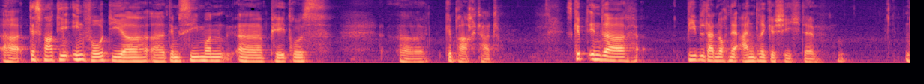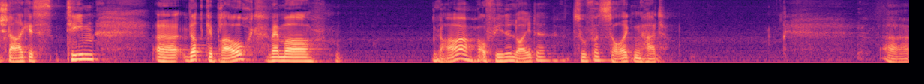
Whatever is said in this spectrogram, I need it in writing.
äh, das war die Info, die er äh, dem Simon äh, Petrus äh, gebracht hat. Es gibt in der Bibel dann noch eine andere Geschichte. Ein starkes Team äh, wird gebraucht, wenn man ja, auf viele Leute zu versorgen hat. Äh,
